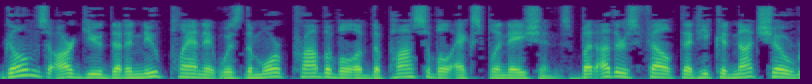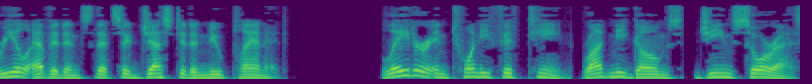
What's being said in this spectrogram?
Gomes argued that a new planet was the more probable of the possible explanations but others felt that he could not show real evidence that suggested a new planet. Later in 2015, Rodney Gomes, Jean Soares,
